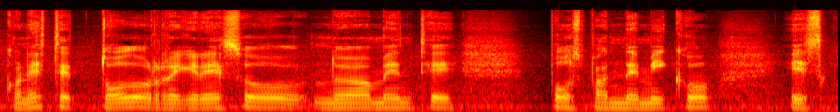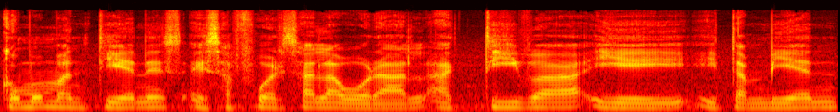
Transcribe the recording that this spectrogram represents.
con este todo regreso nuevamente post-pandémico, es cómo mantienes esa fuerza laboral activa y, también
